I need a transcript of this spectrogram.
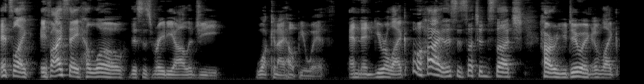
It's like if I say, hello, this is radiology, what can I help you with? And then you're like, oh, hi, this is such and such. How are you doing? I'm like,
